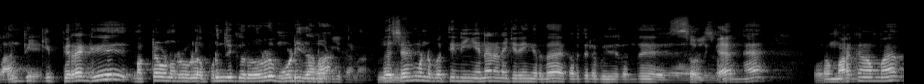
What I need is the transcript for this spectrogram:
காந்திக்கு பிறகு மக்கள் உணர்வுகளை புரிஞ்சுக்கிறவரு மோடி. தானா இந்த ஸ்டேட்மெண்ட் பத்தி நீங்க என்ன நினைக்கிறீங்கிறத கருத்துல பகுதியில வந்து சொல்லுங்க. மறக்காம.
